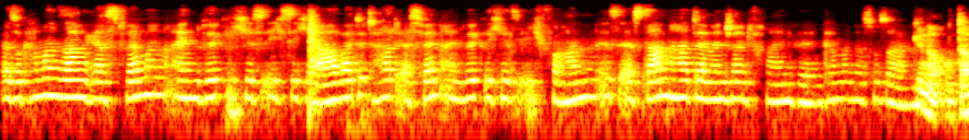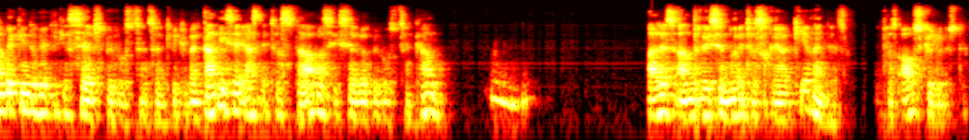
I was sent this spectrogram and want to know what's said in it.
Also kann man sagen, erst wenn man ein wirkliches Ich sich erarbeitet hat, erst wenn ein wirkliches Ich vorhanden ist, erst dann hat der Mensch einen freien Willen. Kann man das so sagen? Genau, und dann beginnt er wirklich das Selbstbewusstsein zu entwickeln, weil dann ist ja erst etwas da, was sich selber bewusst sein kann. Mhm. Alles andere ist ja nur etwas Reagierendes, etwas Ausgelöstes.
